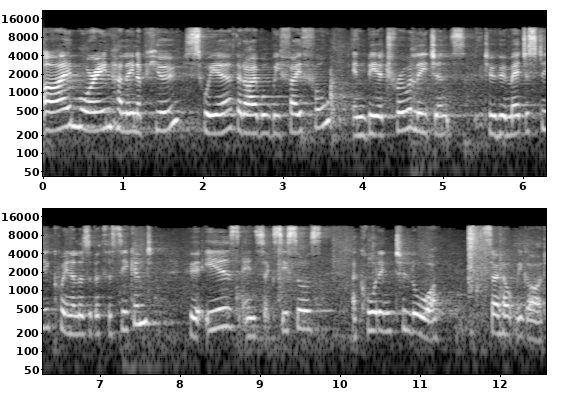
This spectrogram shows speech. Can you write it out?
I, Maureen Helena Pugh, swear that I will be faithful and bear true allegiance to Her Majesty Queen Elizabeth II, her heirs and successors, according to law. So help me God.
